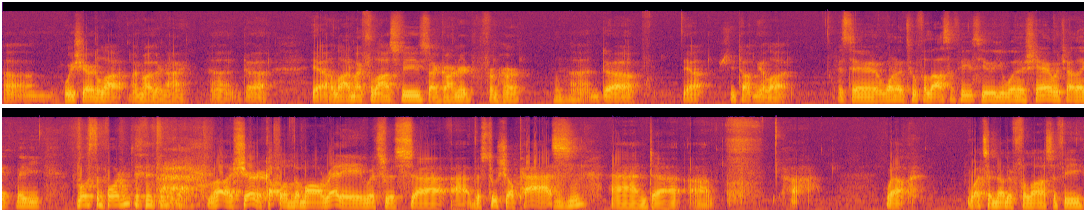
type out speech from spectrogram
Um, we shared a lot, my mother and I. And uh, yeah, a lot of my philosophies I garnered from her. And uh, yeah, she taught me a lot. Is there one or two philosophies you, you want to share which are like maybe most important? Well, I shared a couple of them already, which was uh, uh, "This too shall pass," and uh, um, uh, well, what's another philosophy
